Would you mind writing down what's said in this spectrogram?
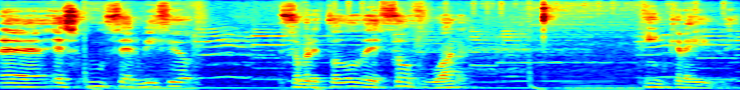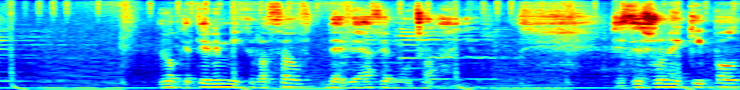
eh, es un servicio sobre todo de software increíble. Lo que tiene Microsoft desde hace muchos años. Este es un equipo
